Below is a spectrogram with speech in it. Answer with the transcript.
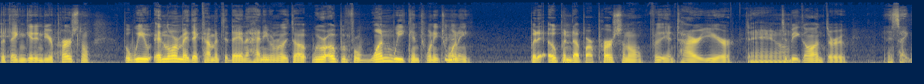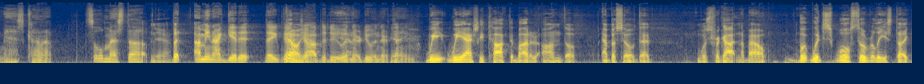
but they can get into your personal. But we and Lauren made that comment today, and I hadn't even really thought we were open for one week in 2020, mm-hmm. but it opened up our personal for the entire year Damn. to be gone through, and it's like, man, it's kind of it's a little messed up. Yeah. But I mean, I get it. They've got No, a yeah. job to do, Yeah. and they're doing their Yeah. thing. We we actually talked about it on the episode that was forgotten about, but which will still release. Like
